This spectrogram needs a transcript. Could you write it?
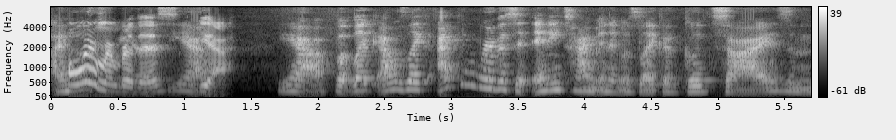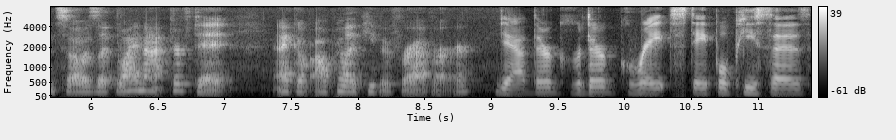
I oh, I remember weird. this. Yeah. yeah. Yeah, but like I was like, I can wear this at any time, and it was like a good size, and so I was like, why not thrift it? And I could, I'll probably keep it forever. Yeah, they're they're great staple pieces.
